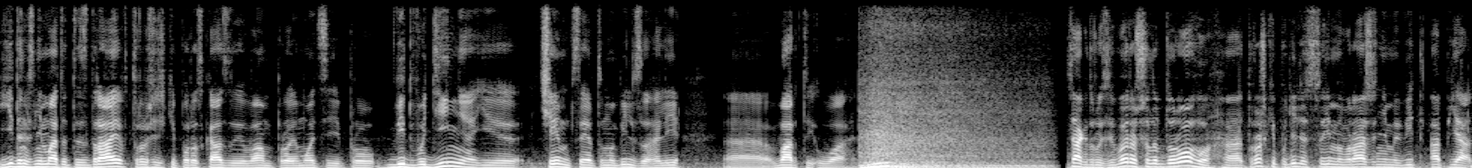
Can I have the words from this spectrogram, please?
Їдемо знімати тест-драйв, трошечки порозказую вам про емоції про відводіння і чим цей автомобіль взагалі е, вартий уваги. Так, друзі, вирушили в дорогу. Е, Трошки поділюсь своїми враженнями від А5.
